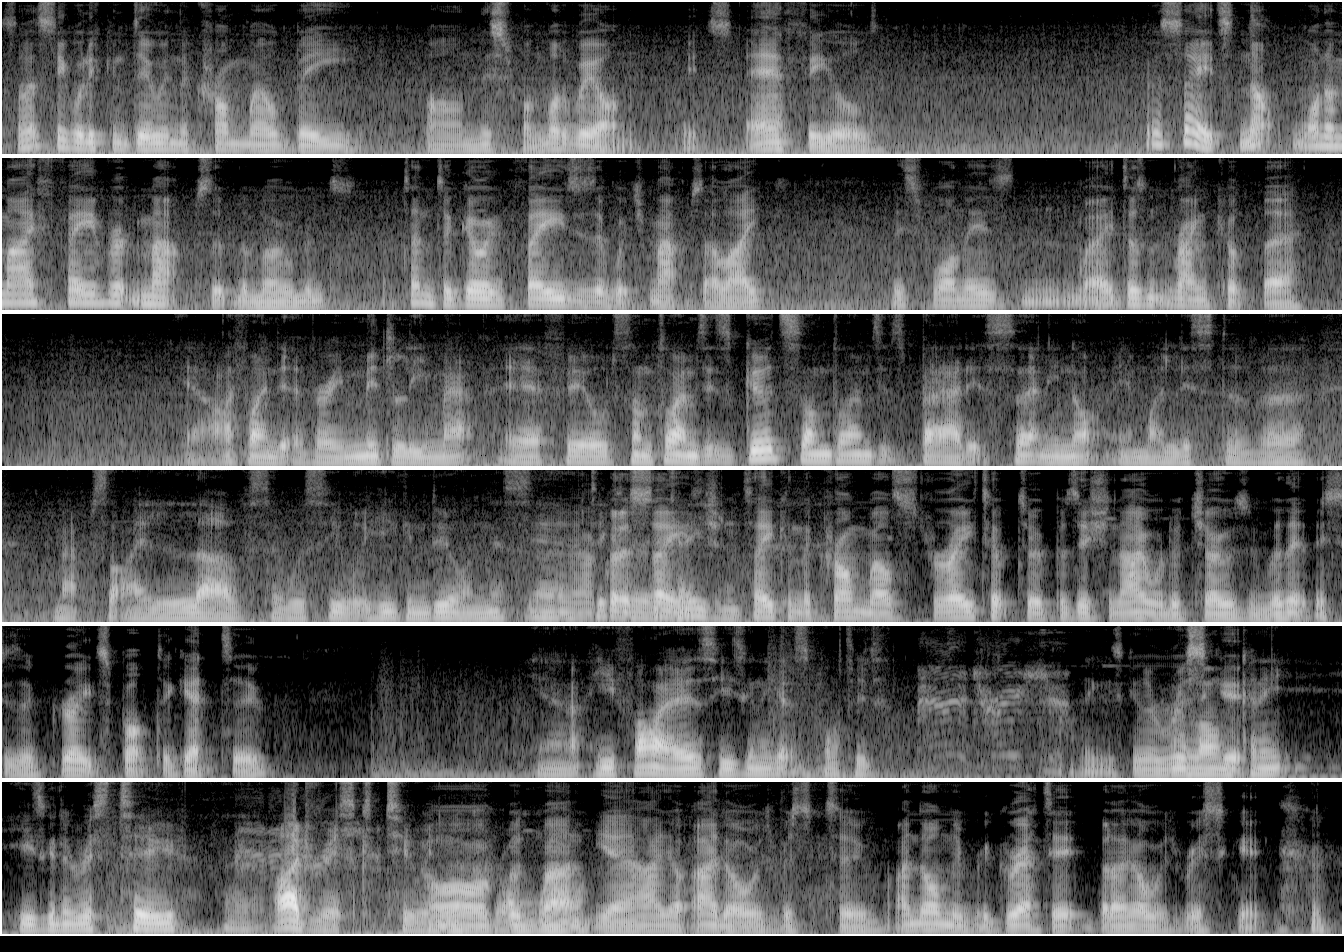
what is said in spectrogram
So let's see what he can do in the Cromwell B on this one. What are we on? It's Airfield. I'm going to say it's not one of my favourite maps at the moment. I tend to go in phases of which maps I like. This one is, well, it doesn't rank up there. Yeah, I find it a very middly map, Airfield. Sometimes it's good, sometimes it's bad. It's certainly not in my list of uh, maps that I love, so we'll see what he can do on this uh, Yeah, I've got to say, occasion. he's taken the Cromwell straight up to a position I would have chosen with it. This is a great spot to get to. Yeah, he fires, he's going to get spotted. I think he's going to risk long it. can he? He's going to risk two. Uh, I'd risk two in Oh, good man. Yeah, I, I'd always risk two. I normally regret it, but I always risk it.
